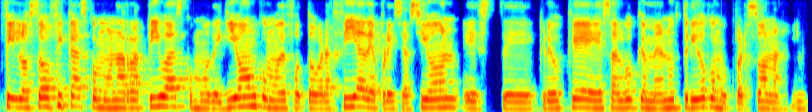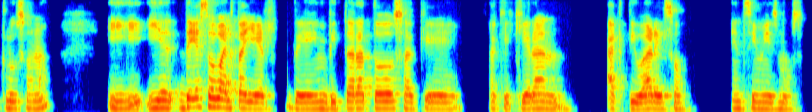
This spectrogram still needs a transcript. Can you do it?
filosóficas como narrativas, como de guion, como de fotografía, de apreciación, este, creo que es algo que me ha nutrido como persona incluso, ¿no? Y, y de eso va el taller, de invitar a todos a que, a que quieran activar eso en sí mismos.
